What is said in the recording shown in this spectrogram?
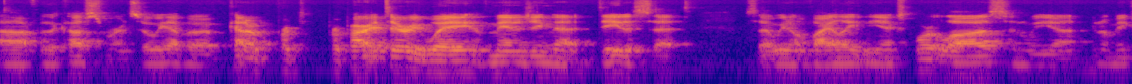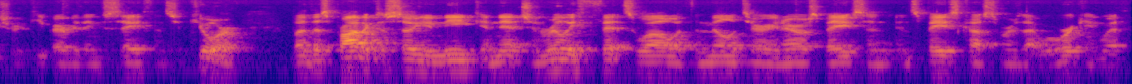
uh, for the customer. And so we have a kind of pr- proprietary way of managing that data set so that we don't violate any export laws and we uh, you know make sure to keep everything safe and secure. But this product is so unique and niche and really fits well with the military and aerospace and, and space customers that we're working with.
